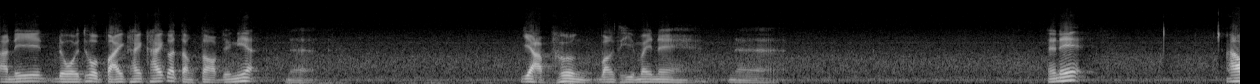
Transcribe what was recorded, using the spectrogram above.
อันนี้โดยทั่วไปใครๆก็ต้องตอบอย่างเนี้ยนะอย่าเพิ่งบางทีไม่แน่นะทีนี้ เอา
